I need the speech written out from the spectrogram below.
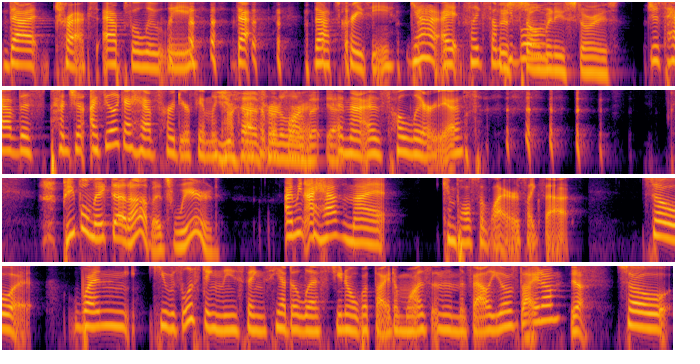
That tracks absolutely. that that's crazy. Yeah, I, it's like some There's people so many stories. just have this penchant. I feel like I have heard your family You talk about have heard a little before, bit, yeah. and that is hilarious. People make that up. It's weird. I mean, I have met compulsive liars like that. So when he was listing these things, he had to list, you know, what the item was and then the value of the item. Yeah. So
